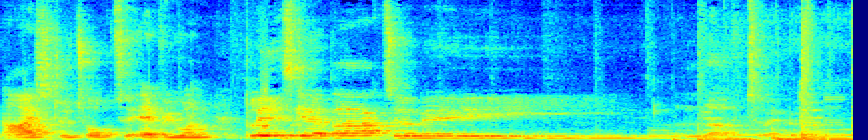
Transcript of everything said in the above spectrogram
nice to talk to everyone. Please get back to me. Love to everyone.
